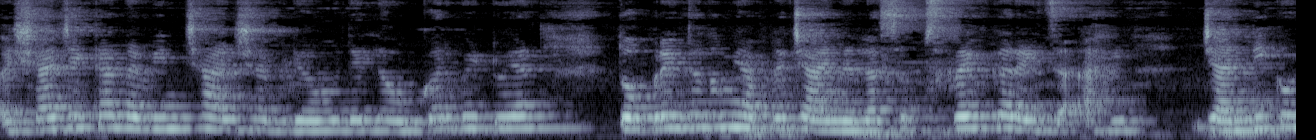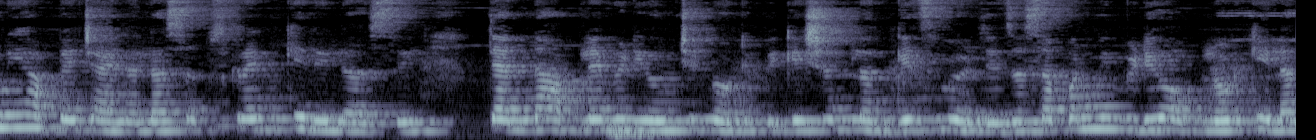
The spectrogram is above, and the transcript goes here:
अशा जे काय नवीन छानशा व्हिडिओमध्ये लवकर भेटूयात. तोपर्यंत तुम्ही आपल्या चॅनलला सबस्क्राईब करायचं आहे. ज्यांनी कोणी आपल्या चॅनलला सबस्क्राईब केलेलं असेल त्यांना आपल्या व्हिडिओची नोटिफिकेशन लगेच मिळते. जसं पण मी व्हिडिओ अपलोड केला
